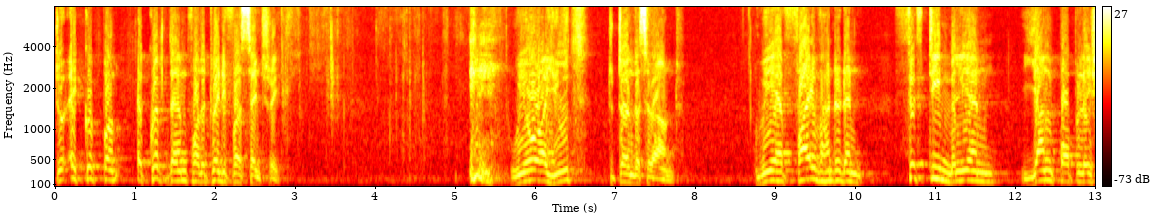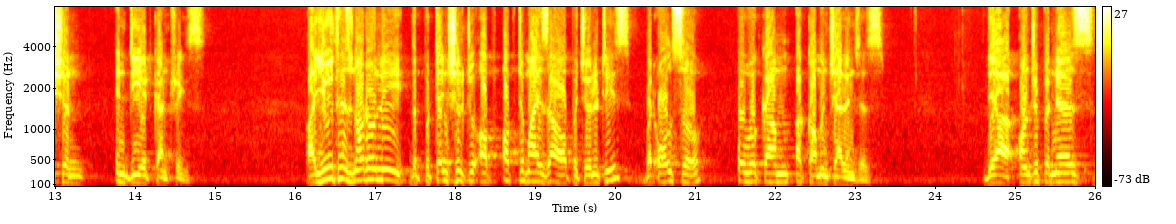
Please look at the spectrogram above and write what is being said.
to equip um, equip them for the 21st century. We owe our youth to turn this around. We have 550 million young population in D8 countries. Our youth has not only the potential to op optimize our opportunities, but also overcome our common challenges. They are entrepreneurs,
